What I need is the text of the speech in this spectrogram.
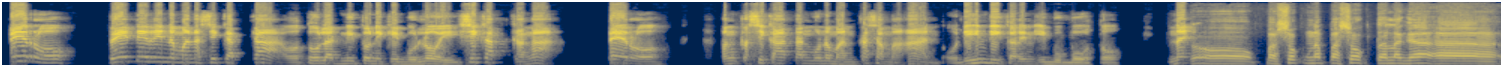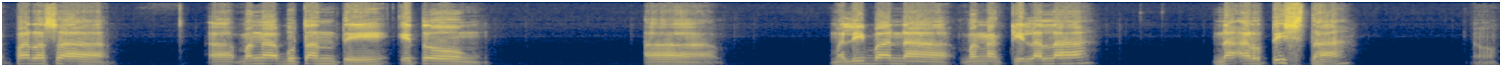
pero, pwede rin naman na sikat ka, o tulad nito ni Kibuloy, sikat ka nga. Pero, ang kasikatan mo naman kasamaan, o di hindi ka rin iboboto. Na, So, pasok na pasok talaga ah, para sa ah, mga butante itong ah, maliban na mga kilala na artista no?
